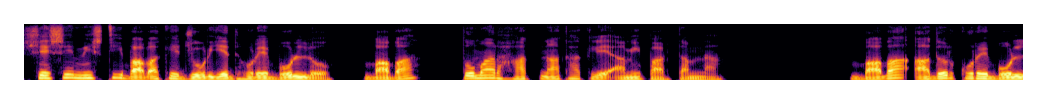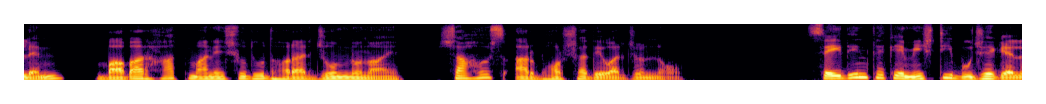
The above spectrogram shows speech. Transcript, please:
শেষে মিষ্টি বাবাকে জড়িয়ে ধরে বলল, বাবা, তোমার হাত না থাকলে আমি পারতাম না। বাবা আদর করে বললেন, বাবার হাত মানে শুধু ধরার জন্য নয়, সাহস আর ভরসা দেওয়ার জন্য। সেই দিন থেকে মিষ্টি বুঝে গেল,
